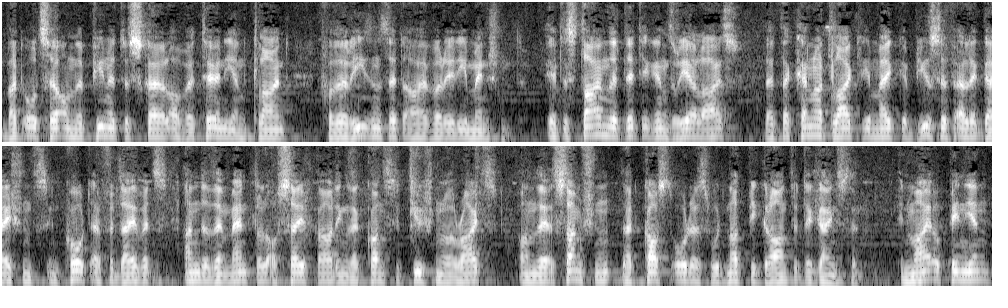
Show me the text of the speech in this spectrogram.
but also on the punitive scale of attorney and client for the reasons that I have already mentioned. It is time that litigants realize that they cannot likely make abusive allegations in court affidavits under the mantle of safeguarding their constitutional rights on the assumption that cost orders would not be granted against them. In my opinion,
